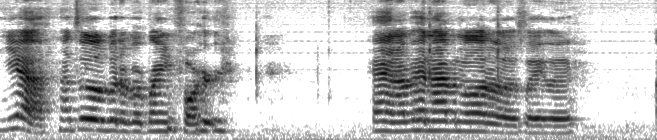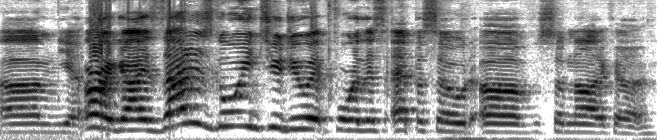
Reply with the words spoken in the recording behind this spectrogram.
yeah, that's a little bit of a brain fart. And I've been having a lot of those lately. Um, yeah. Alright guys, that is going to do it for this episode of Subnautica.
